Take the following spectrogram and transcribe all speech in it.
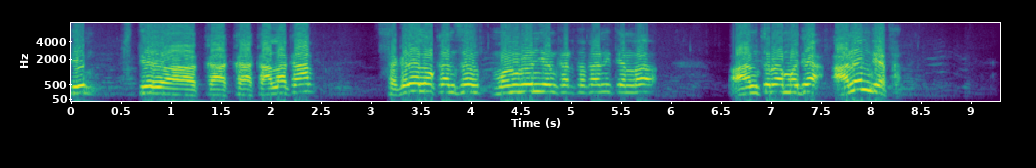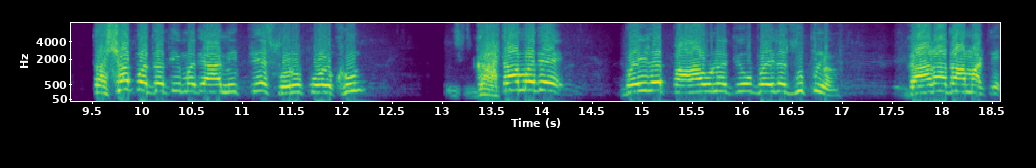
ते ते अं, का, का, कलाकार सगळ्या लोकांचं मनोरंजन करतात आणि त्यांना अंतरामध्ये आनंद देतात. तशा पद्धतीमध्ये आम्ही ते स्वरूप ओळखून घाटामध्ये बैल पाळवणं किंवा बैल झुपणं गाडा दामाटणे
